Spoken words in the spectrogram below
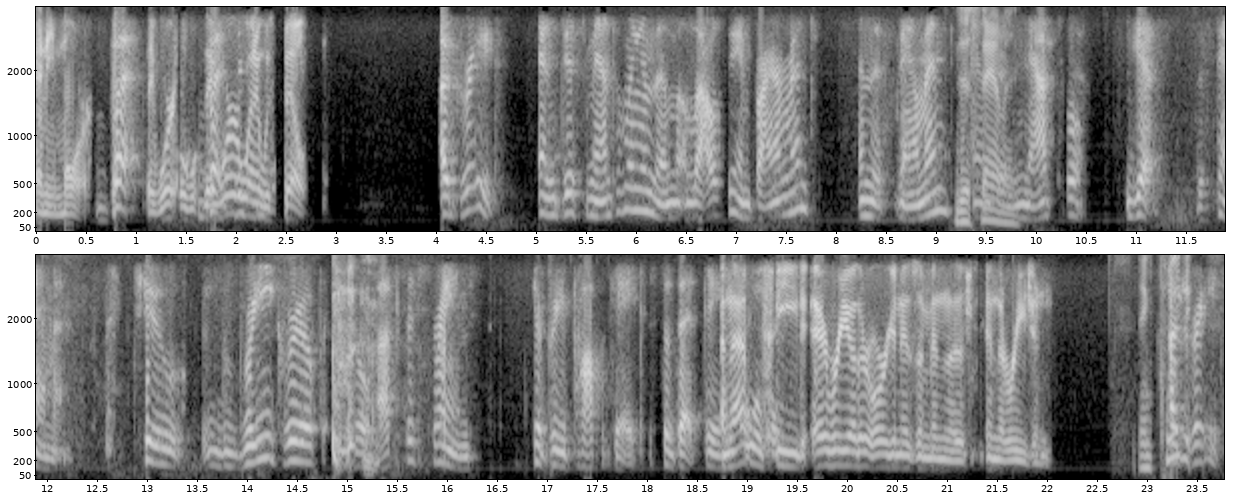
anymore. but They were they But- were when it was built. Agreed. And dismantling them allows the environment and the salmon, The and salmon. the natural, yes, the salmon, to regroup and go up the streams to repropagate, so that the And that will feed every other organism in the in the region. including Agreed.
